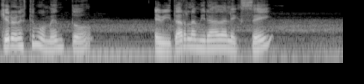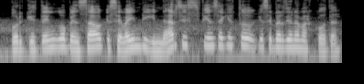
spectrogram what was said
Quiero en este momento evitar la mirada de Alexei porque tengo pensado que se va a indignar si piensa que esto que se perdió una mascota.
